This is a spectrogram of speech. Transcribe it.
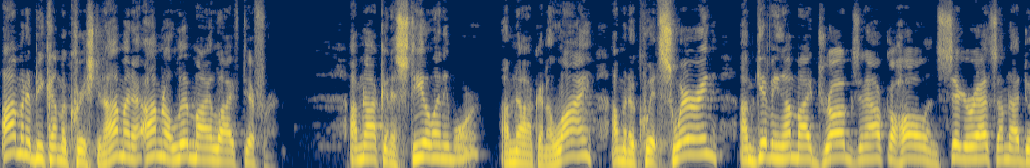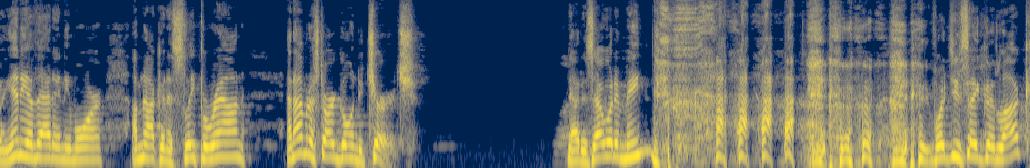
I'm going to become a Christian. I'm going to, I'm going to live my life different. I'm not going to steal anymore. I'm not going to lie. I'm going to quit swearing. I'm giving up my drugs and alcohol and cigarettes. I'm not doing any of that anymore. I'm not going to sleep around and I'm going to start going to church. Now, does that what it means? What'd you say? Good luck?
